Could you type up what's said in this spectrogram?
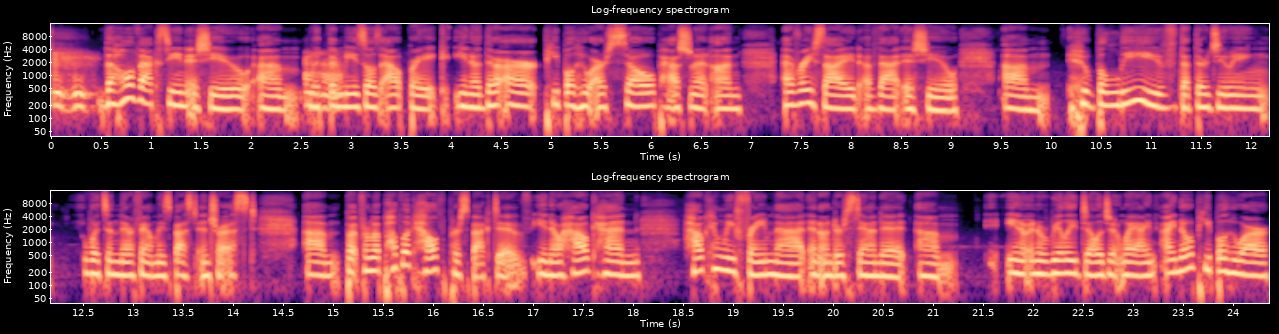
mm-hmm. the whole vaccine issue um, uh-huh. with the uh-huh. measles outbreak, you know, there are people who are so passionate on every side of that issue um, who believe that they're doing what's in their family's best interest. Um, but from a public health perspective, you know, how can how can we frame that and understand it um, you know, in a really diligent way. I, I know people who are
